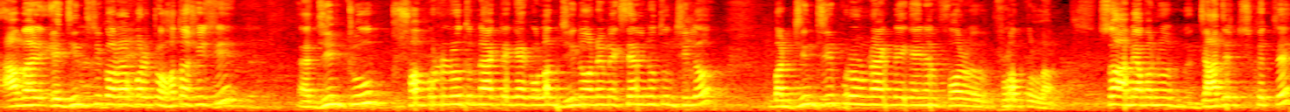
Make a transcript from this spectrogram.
আমার এই জিন থ্রি করার পর একটু হতাশ হয়েছি। জিন টু সম্পূর্ণ নতুন নায়ক নায়িকা করলাম, জিন ওয়ানে ম্যাক্সি আমি নতুন ছিল বাট জিন থ্রি পুরনো নায়ক নায়িকা আমি ফ্লপ করলাম। সো আমি আমার ন- জাজের ক্ষেত্রে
